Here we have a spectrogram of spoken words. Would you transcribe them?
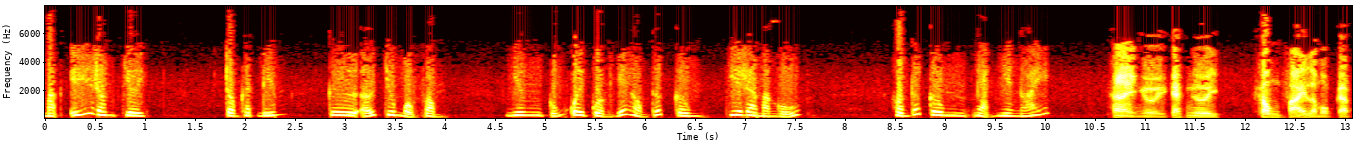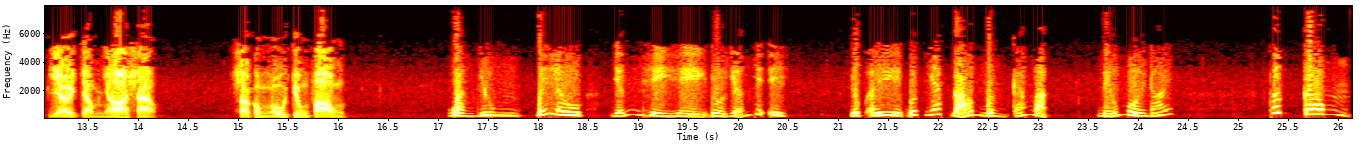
mặc ý rong chơi. Trong khách điếm, cư ở chung một phòng, nhưng cũng quay quần với Hồng Thất Công, chia ra mà ngủ. Hồng Thất Công ngạc nhiên nói, Hai người các ngươi không phải là một cặp vợ chồng nhỏ sao? Sao không ngủ chung phòng? Hoàng Dung bấy lâu vẫn hì hì đùa giỡn với y. Lúc ấy bất giác đỏ bừng cả mặt, biểu môi nói, Thất Công,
